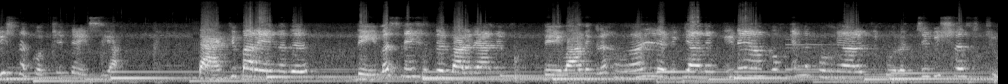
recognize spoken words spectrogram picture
വിഷ്ണു കൊച്ചിൻ ത്രേസ്യ താങ്ക് യു പറയുന്നത് ദൈവസ്നേഹത്തിൽ വളരാനും ദൈവാനുഗ്രഹങ്ങൾ ലഭിക്കാനും ഇടയാക്കും എന്ന് പുണ്യാളത്തിൽ ഉറച്ച് വിശ്വസിച്ചു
